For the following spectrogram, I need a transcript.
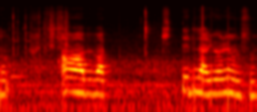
Lan abi bak kilitlediler görüyor musun?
